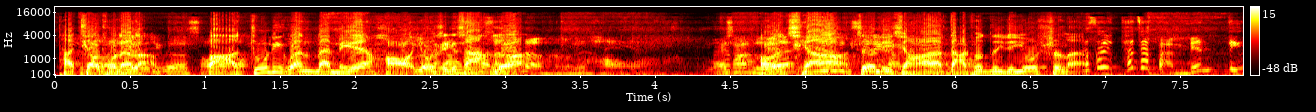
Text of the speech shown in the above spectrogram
他跳出来了，把朱莉关在没人，好，又是一个沙盒，很好强，这里小孩打出自己的优势了。他在他在板边盯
